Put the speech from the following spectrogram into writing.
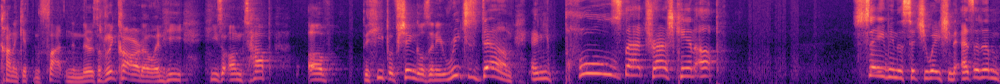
kind of getting flattened. And there's Ricardo, and he he's on top of the heap of shingles, and he reaches down and he pulls that trash can up, saving the situation. As I'm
